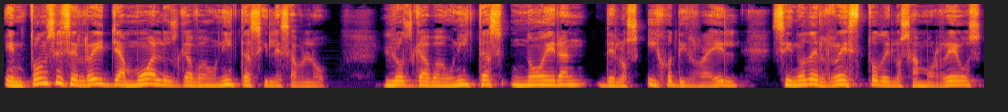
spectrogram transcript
Entonces el rey llamó a los Gabaonitas y les habló. Los Gabaonitas no eran de los hijos de Israel, sino del resto de los amorreos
